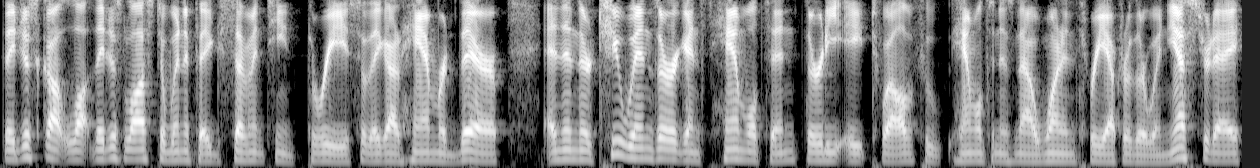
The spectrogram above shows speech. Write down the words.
They just got lo- they just lost to Winnipeg 17-3, so they got hammered there. And then their two wins are against Hamilton 38-12, who Hamilton is now one and three after their win yesterday,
